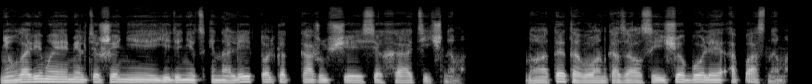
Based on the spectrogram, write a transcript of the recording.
Неуловимое мельтешение единиц и нолей, только кажущееся хаотичным. Но от этого он казался еще более опасным.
